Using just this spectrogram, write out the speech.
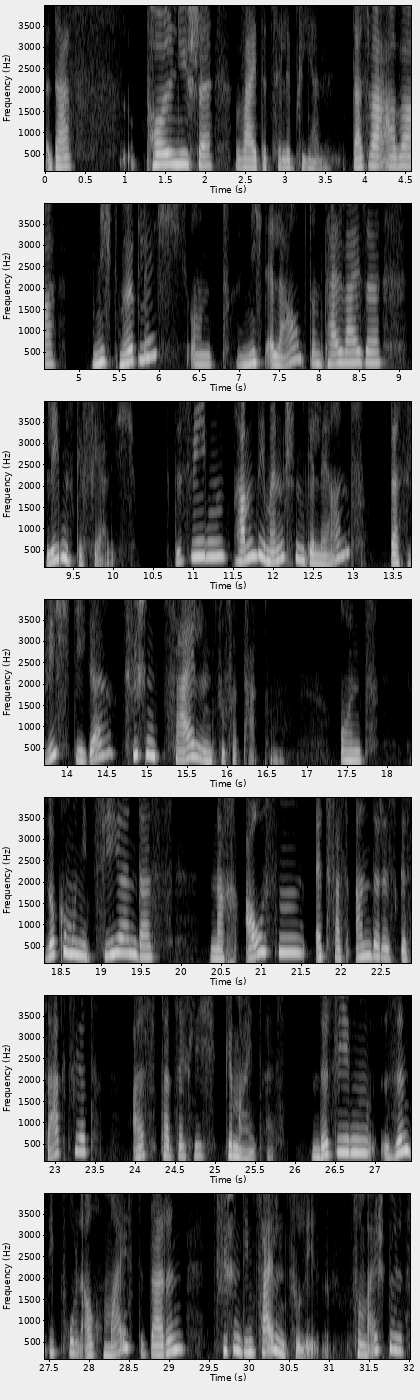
das Polnische weiter zelebrieren. Das war aber nicht möglich und nicht erlaubt und teilweise lebensgefährlich. Deswegen haben die Menschen gelernt, das Wichtige zwischen Zeilen zu verpacken und so kommunizieren, dass nach außen etwas anderes gesagt wird, als tatsächlich gemeint ist. Und deswegen sind die Polen auch meist darin, zwischen den Zeilen zu lesen. Zum Beispiel,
